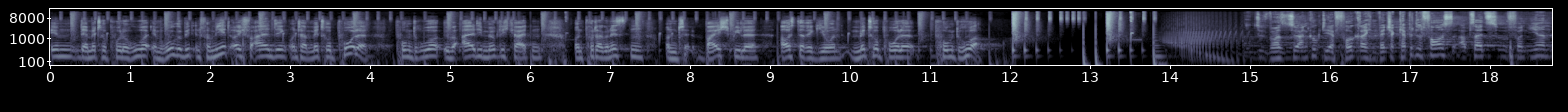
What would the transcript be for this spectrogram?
in der Metropole Ruhr, im Ruhrgebiet. Informiert euch vor allen Dingen unter metropole.ruhr über all die Möglichkeiten und Protagonisten und Beispiele aus der Region metropole.ruhr. wenn man sich anguckt, die erfolgreichen Venture Capital Fonds abseits von ihren,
